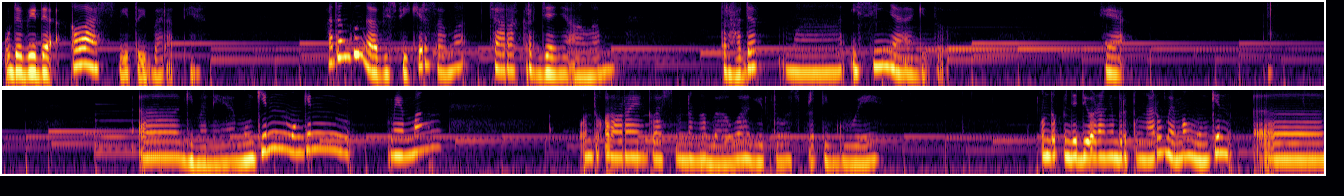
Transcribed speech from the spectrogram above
udah beda kelas gitu ibaratnya. Kadang gue nggak habis pikir sama cara kerjanya alam terhadap isinya gitu. Kayak uh, gimana ya mungkin mungkin memang untuk orang-orang yang kelas menengah bawah gitu seperti gue untuk menjadi orang yang berpengaruh memang mungkin uh,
